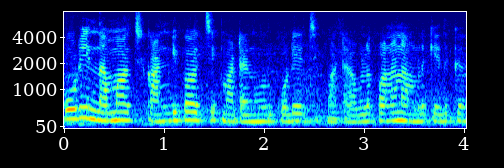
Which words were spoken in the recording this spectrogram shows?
கோடி இந்த அம்மா வச்சு கண்டிப்பாக வச்சுக்க மாட்டேன். நூறு கோடி வச்சுக்க மாட்டேன். அவ்வளோ பணம் நம்மளுக்கு எதுக்கு?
